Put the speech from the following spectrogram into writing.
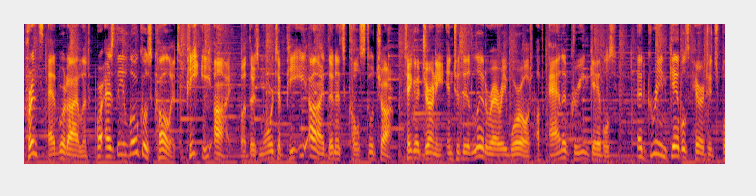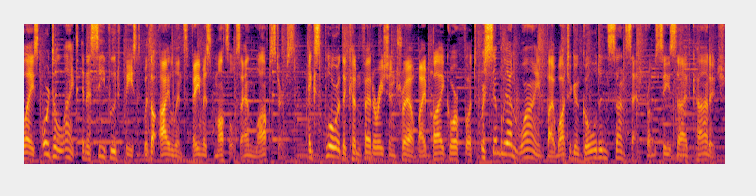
Prince Edward Island, or as the locals call it, PEI, but there's more to PEI than its coastal charm. Take a journey into the literary world of Anne of Green Gables at Green Gables Heritage Place, or delight in a seafood feast with the island's famous mussels and lobsters. Explore the Confederation Trail by bike or foot, or simply unwind by watching a golden sunset from seaside cottage.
